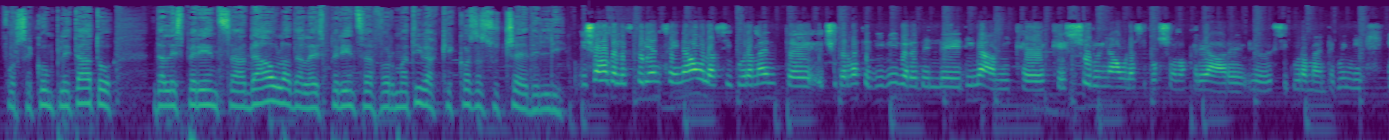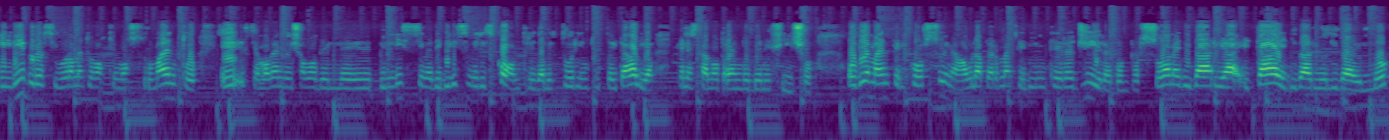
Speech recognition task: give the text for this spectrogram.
forse completato dall'esperienza d'aula, dall'esperienza formativa, che cosa succede lì? Diciamo che l'esperienza in aula sicuramente ci permette di vivere delle dinamiche che solo in aula si possono creare, eh, sicuramente. Quindi il libro è sicuramente un ottimo strumento e stiamo avendo diciamo, dei bellissimi riscontri da lettori in tutta Italia che ne stanno traendo beneficio. Ovviamente il corso in aula permette di interagire con persone di varia età e di vario livello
